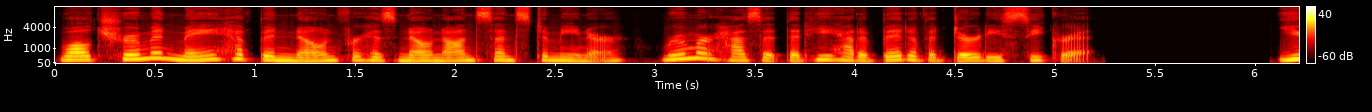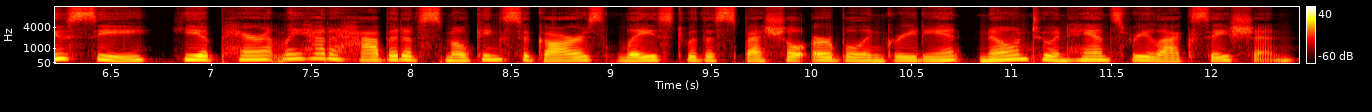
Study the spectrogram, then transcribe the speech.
While Truman may have been known for his no nonsense demeanor, rumor has it that he had a bit of a dirty secret. You see, he apparently had a habit of smoking cigars laced with a special herbal ingredient known to enhance relaxation.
